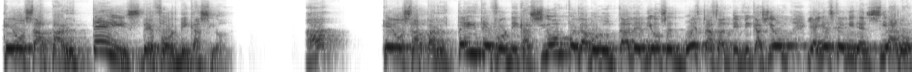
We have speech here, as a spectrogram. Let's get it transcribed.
que os apartéis de fornicación. ¿Ah? Que os apartéis de fornicación, pues la voluntad de Dios es vuestra santificación. Y ahí está evidenciado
